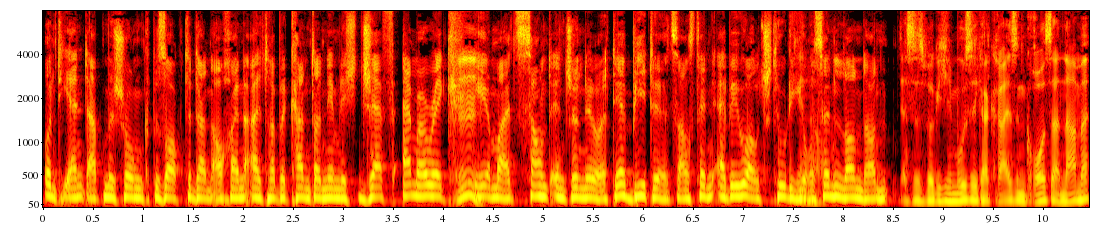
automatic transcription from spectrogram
Und die Endabmischung besorgte dann auch ein alter Bekannter, nämlich Jeff Emerick, mm. ehemals Soundingenieur der Beatles aus den Abbey Road Studios genau. in London. Das ist wirklich in Musikerkreisen ein großer Name.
